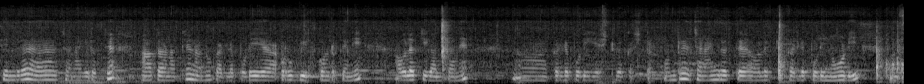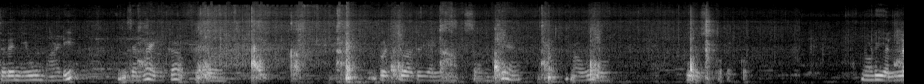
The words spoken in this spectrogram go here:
ತಿಂದರೆ ಚೆನ್ನಾಗಿರುತ್ತೆ. ಆ ಕಾರಣಕ್ಕೆ ನಾನು ಕಡಲೆ ಪುಡಿ ರುಬ್ಬಿ ಇಟ್ಕೊಂಡಿರ್ತೀನಿ. ಅವಲಕ್ಕಿಗಂತಾನೆ. ಕಡಲೆ ಪುಡಿ ಎಷ್ಟು ಬೇಕು ಅಷ್ಟು ಹಾಕ್ಕೊಂಡ್ರೆ ಚೆನ್ನಾಗಿರುತ್ತೆ. ಅವಲಕ್ಕಿ ಕಡಲೆ ಪುಡಿ ನೋಡಿ, ಒಂದ್ಸಲ ನೀವು ಮಾಡಿ, ಇದನ್ನು ಈಗ ಗೊಜ್ಜು ಅದು ಎಲ್ಲ ಹಾಕ್ಸೋದಕ್ಕೆ ನಾವು ಕೂಡಿಸ್ಕೋಬೇಕು ನೋಡಿ, ಎಲ್ಲ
